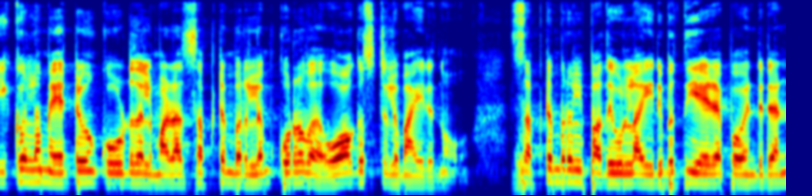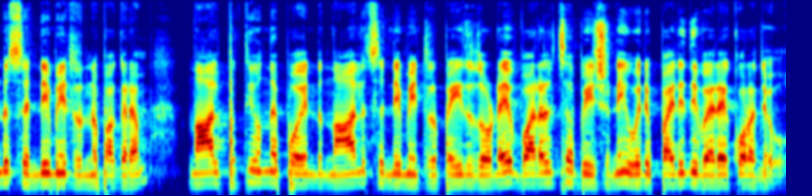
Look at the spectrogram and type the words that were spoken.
ഇക്കൊല്ലം ഏറ്റവും കൂടുതൽ മഴ സെപ്റ്റംബറിലും കുറവ് ഓഗസ്റ്റിലുമായിരുന്നു. സെപ്റ്റംബറിൽ പതിവുള്ള ഇരുപത്തിയേഴ് പോയിന്റ് രണ്ട് സെന്റിമീറ്ററിന് പകരം നാൽപ്പത്തിയൊന്ന് പോയിന്റ് നാല് സെന്റിമീറ്റർ പെയ്തതോടെ വരൾച്ച ഭീഷണി ഒരു പരിധി വരെ കുറഞ്ഞു.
